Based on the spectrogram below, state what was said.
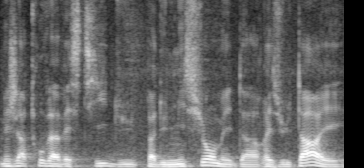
mais je la trouve investie, du, pas d'une mission, mais d'un résultat, et,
